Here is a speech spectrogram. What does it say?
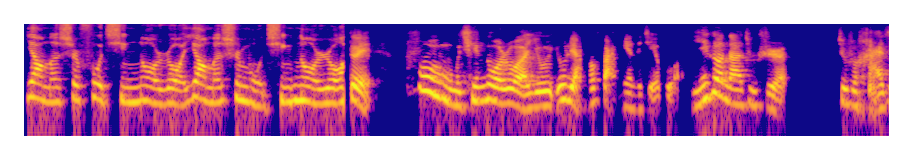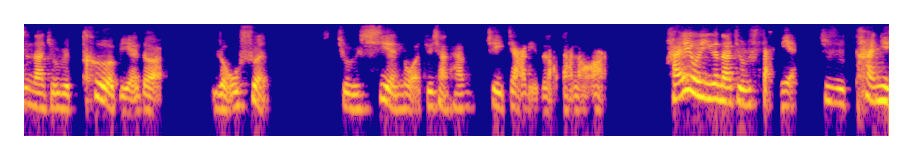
要么是父亲懦弱，要么是母亲懦弱。对，父母亲懦弱有有两个反面的结果，一个呢就是。就是孩子呢，就是特别的柔顺，就是怯懦，就像他这家里的老大老二。还有一个呢，就是反面，就是叛逆，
